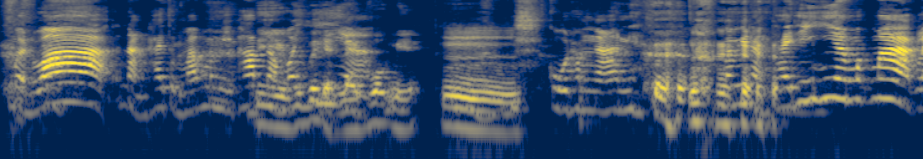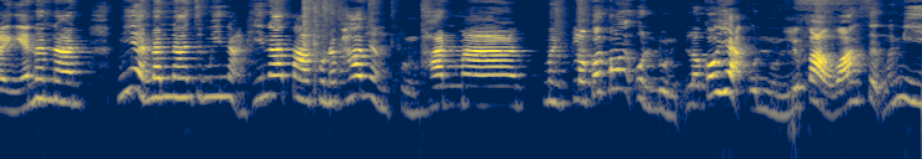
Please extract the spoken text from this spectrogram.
เออเหมือนว่าหนังไทยส่วนมากมันมีภาพดีจำว่ากูไม่เห็นเฮีอะไรยพวกนี้ อืมกูทำงานไงมันมีหนังไทยที่เฮี้ยมากๆอะไรเงี้ยนานๆเนี่ยนานๆจะมีหนังที่หน้าตาคุณภาพอย่างขุนพันธ์มา มันเราก็ต้องอุดหนุนเราก็อยากอุดหนุนหรือเปล่าว่าเสือกไม่มี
